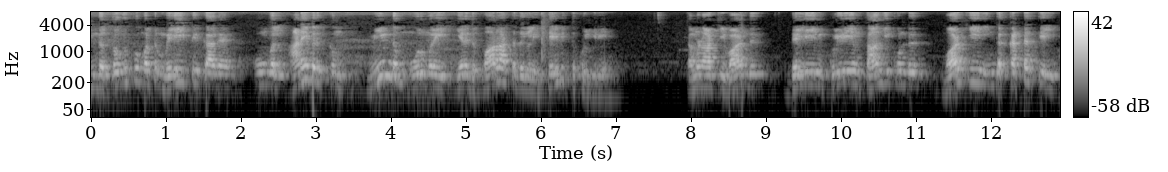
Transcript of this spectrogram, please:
இந்த தொகுப்பு மற்றும் வெளியீட்டிற்காக உங்கள் அனைவருக்கும் மீண்டும் ஒருமுறை எனது பாராட்டுதல்களை தெரிவித்துக் கொள்கிறேன். தமிழ்நாட்டில் வாழ்ந்து டெல்லியின் குளிரையும் தாங்கிக் கொண்டு வாழ்க்கையின் இந்த கட்டத்தில்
